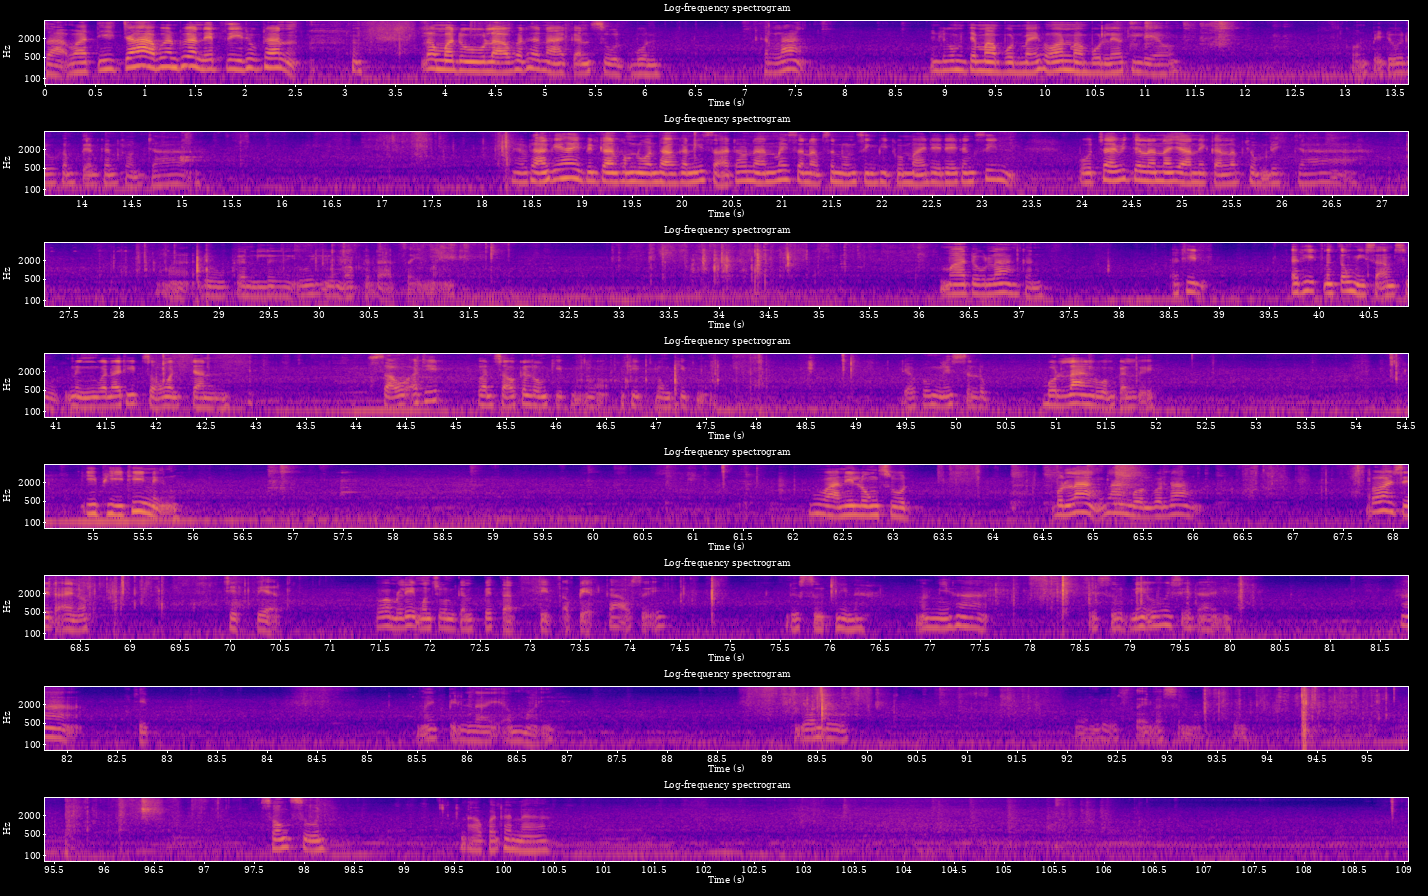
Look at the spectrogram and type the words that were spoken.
สวัสดีจ้าเพื่อนเพื่อนเอฟซีทุกท่าน เรามาดูลาพัฒนากันสูตรบนกันล่าง ไม่รู้มันจะมาบุญไหมเพราะว่ามันมาบุญแล้วที่เลี้ยวก่อนไปดูดูคำเตือนกันก่อนจ้า แนวทางที่ให้เป็นการคำนวณทางคณิตศาสตร์เท่านั้นไม่สนับสนุนสิ่งผิดกฎหมายใด ๆ ทั้งสิ้น โปรดใช้วิจารณญาณในการรับชมด้วยจ้า มาดูกันเลย อุ้ยลืมเอากระดาษใส่ไหม มาดูล่างกัน อาทิตย์อาทิตย์มันต้องมีสามสูตรหนึ่งวันอาทิตย์สองวันจันทร์เสาร์อาทิตย์วันเสาร์ก็ลงคลิปหนึ่งอาทิตย์ลงคลิปหนึ่งเดี๋ยวพรุ่งนี้สรุปบนล่างรวมกันเลย EP ที่หนึ่ง เมื่อวานนี้ลงสูตร บนล่างล่างบนบนล่างก็เสียดายเนาะเจ็ดแปดเพราะว่ามันเลขมันชนกันไปตัดติดเอาแปดเก้าเสยหรือสูตรนี้นะ มันมีห้าแต่สูตรนี้โอ้ยเสียดายดิห้าเจ็ดไม่เป็นไรเอาใหม่ย้อนดู ใส่ละสมุดสองศูนย์ลาวพัฒนา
